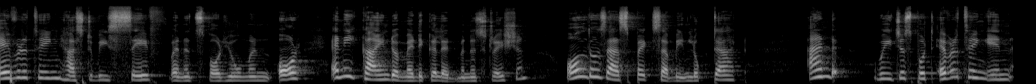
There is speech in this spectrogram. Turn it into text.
everything has to be safe when it's for human or any kind of medical administration. All those aspects have been looked at. And we just put everything in,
